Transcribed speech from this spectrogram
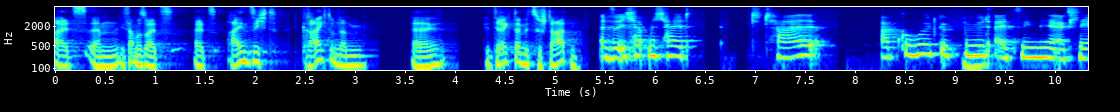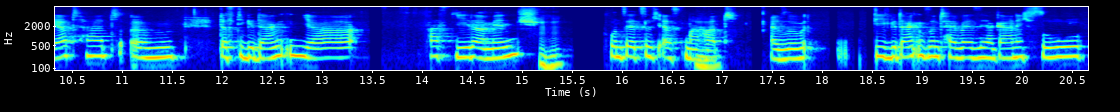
als ähm, ich sag mal so, als, als Einsicht gereicht, um dann äh, direkt damit zu starten? Also ich habe mich halt total abgeholt gefühlt, mhm. als sie mir erklärt hat, ähm, dass die Gedanken ja fast jeder Mensch mhm. grundsätzlich erstmal mhm. hat. Also die Gedanken sind teilweise ja gar nicht so,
